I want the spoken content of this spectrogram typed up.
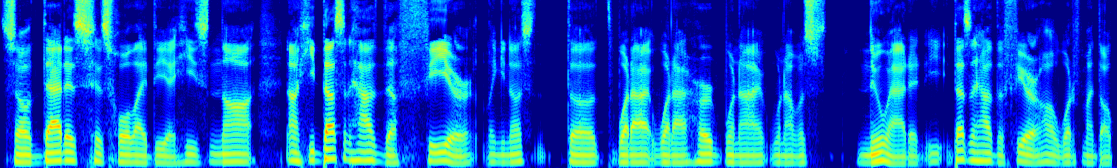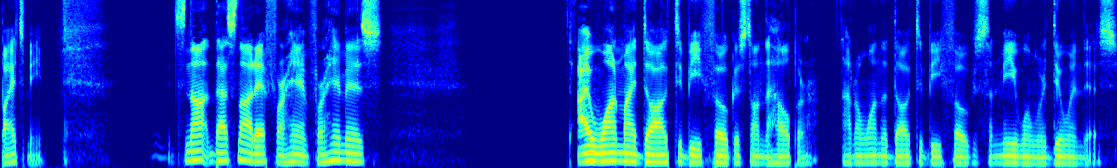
So that is his whole idea. He's not now he doesn't have the fear like you know the what I what I heard when I when I was new at it. He doesn't have the fear, oh, what if my dog bites me? It's not that's not it for him. For him is I want my dog to be focused on the helper. I don't want the dog to be focused on me when we're doing this.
